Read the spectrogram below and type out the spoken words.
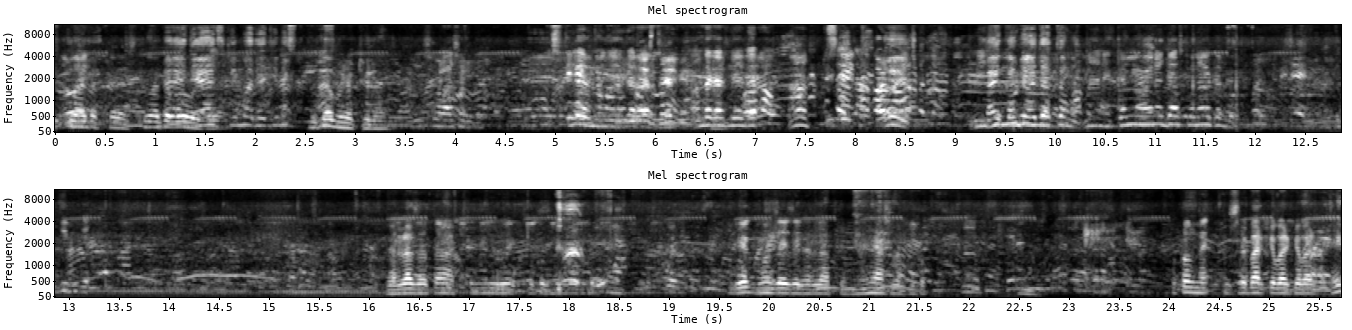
तू आता तू आता बरोबर बजेट ठेवला कमी हाँ। होईना जास्त नाही करत घरला जाता आठवणी एक फोटो घेऊन जायचं. एक घेऊन जायचं घरला आपण नाही असला फोटो फोटो नाही दुसरे बारके बारके बारके.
